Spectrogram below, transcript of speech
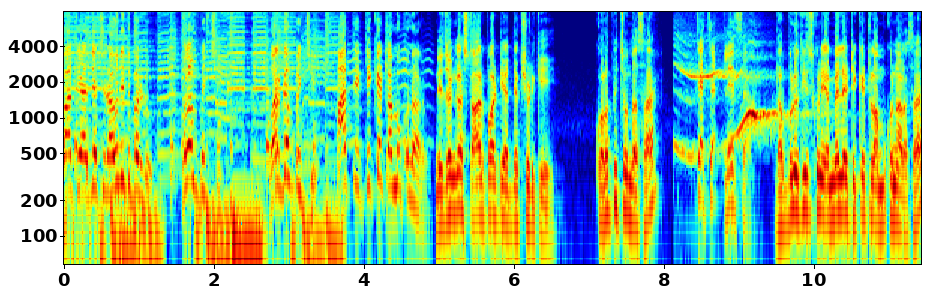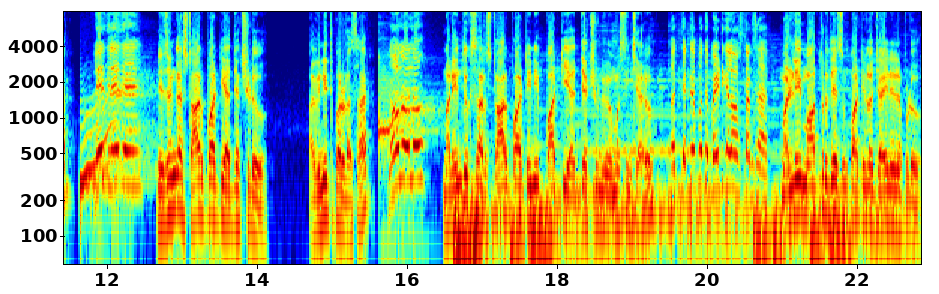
పార్టీ అధ్యక్షుడు అవినీతి పరుడు కులం పిచ్చి వర్గం పిచ్చి పార్టీ టికెట్లు అమ్ముకున్నారు. నిజంగా స్టార్ పార్టీ అధ్యక్షుడికి కులపిచ్చుందా సార్? చచ్చ లేదు సార్. డబ్బులు తీసుకుని ఎమ్మెల్యే టికెట్లు అమ్ముకున్నారా సార్? లేదు లేదే. నిజంగా స్టార్ పార్టీ అధ్యక్షుడు అవినీతి పరుడా సార్? No no no. మరెందుకు సార్ స్టార్ పార్టీని పార్టీ అధ్యక్షుడిని విమర్శించారు? మరి తిట్టకపోతే బయటికి ఎలా వస్తాను సార్? మళ్ళీ మాతృదేశం పార్టీలో జాయిన్ అయినప్పుడు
